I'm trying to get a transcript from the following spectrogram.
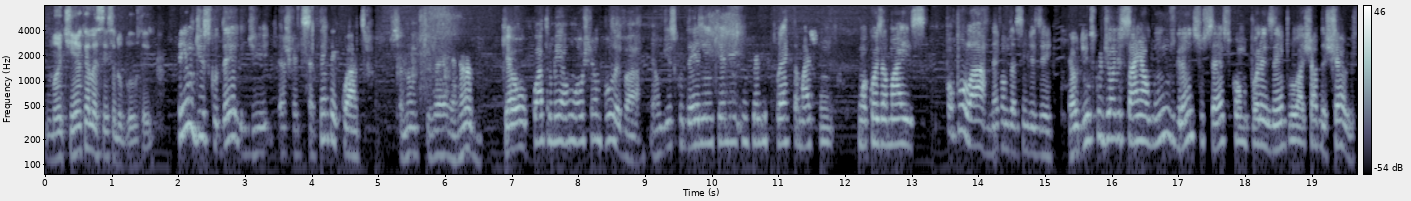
mantinha aquela essência do blues dele. Tem um disco dele de, acho que é de 74, se eu não estiver errando, que é o 461 Ocean Boulevard. É um disco dele em que ele, em que ele flerta mais com uma coisa mais popular, né, vamos assim dizer. É o disco de onde saem alguns grandes sucessos, como, por exemplo, I Shot the Sheriff.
